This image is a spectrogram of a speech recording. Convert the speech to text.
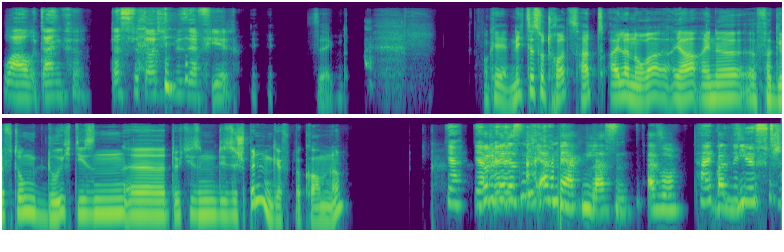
Wow, danke. Das bedeutet mir sehr viel. Sehr gut. Okay, nichtsdestotrotz hat Ayla Nora ja eine äh, Vergiftung durch diesen, äh, durch diesen, dieses Spinnengift bekommen, ne? Ja, ja. würde mir äh, das nicht anmerken lassen. Also, man sieht Gift.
